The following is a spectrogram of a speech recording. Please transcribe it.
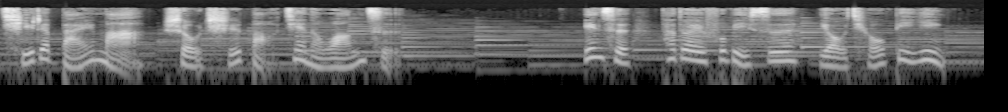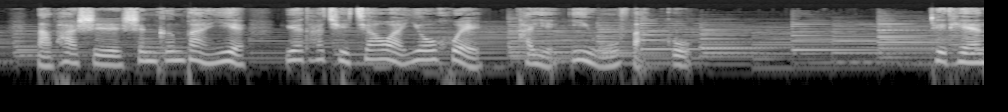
骑着白马、手持宝剑的王子。因此，他对福比斯有求必应，哪怕是深更半夜约他去郊外幽会，他也义无反顾。这天。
